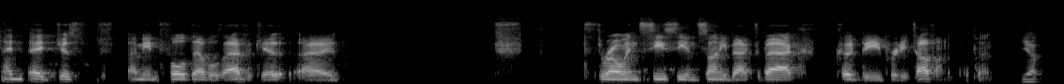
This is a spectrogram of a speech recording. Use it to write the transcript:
And it just I mean, full devil's advocate, I throw in CC and Sonny back to back could be pretty tough on the bullpen. Yep.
